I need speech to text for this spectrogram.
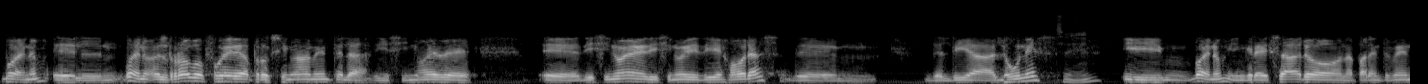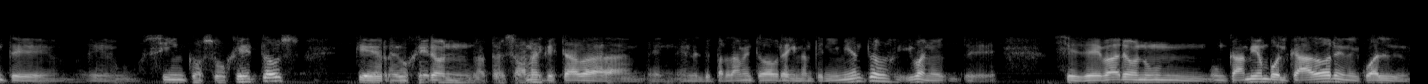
Bueno, el, bueno, el robo fue aproximadamente a las 19, eh, 19, 19 y 10 horas de, del día lunes. Sí. Y bueno, ingresaron aparentemente eh, cinco sujetos que redujeron a personal que estaba en, en, el Departamento de Obras y Mantenimiento y bueno, eh, se llevaron un, un, camión volcador en el cual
